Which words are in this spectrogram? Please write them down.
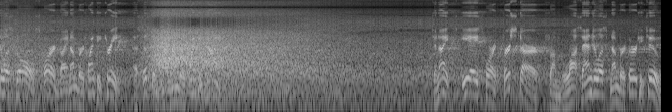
Angeles goal scored by number 23, assisted by number 29. Tonight's EA Sport first star from Los Angeles, number 32.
